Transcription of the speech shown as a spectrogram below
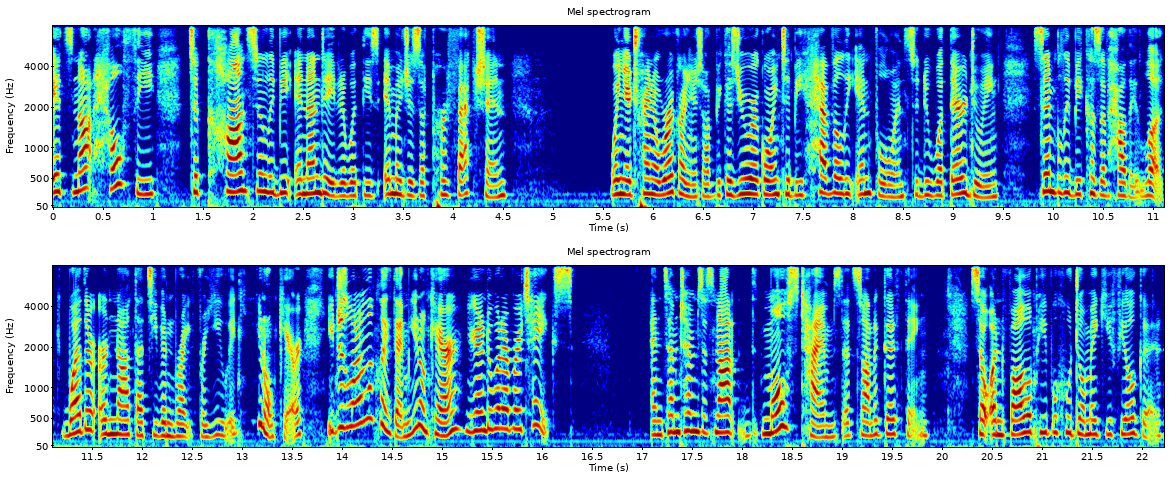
It's not healthy to constantly be inundated with these images of perfection when you're trying to work on yourself because you are going to be heavily influenced to do what they're doing simply because of how they look. Whether or not that's even right for you, And you don't care. You just want to look like them. You don't care. You're going to do whatever it takes. And sometimes it's not, most times, that's not a good thing. So unfollow people who don't make you feel good.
